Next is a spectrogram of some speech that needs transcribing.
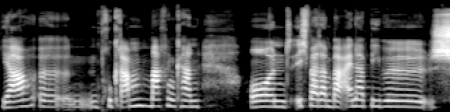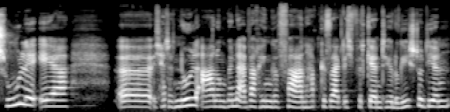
ja, äh, ein Programm machen kann. Und ich war dann bei einer Bibelschule eher äh, ich hatte null Ahnung, bin da einfach hingefahren, habe gesagt, ich würde gerne Theologie studieren.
